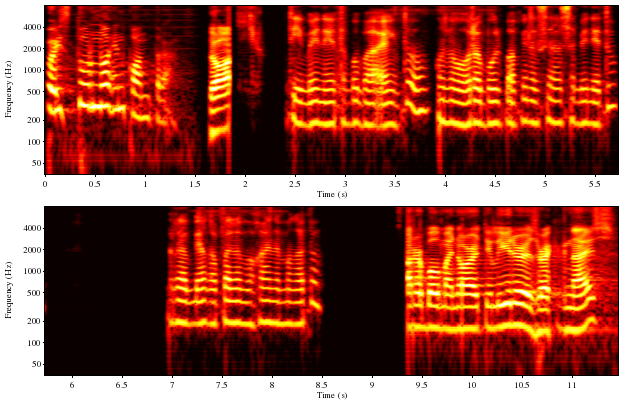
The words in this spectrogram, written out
for his turno en contra. The Tibay na itong babaeng to. Honorable pa pinagsasabi nito. Grabe ang kapal ng mukha ng mga to. Honorable Minority Leader is recognized.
